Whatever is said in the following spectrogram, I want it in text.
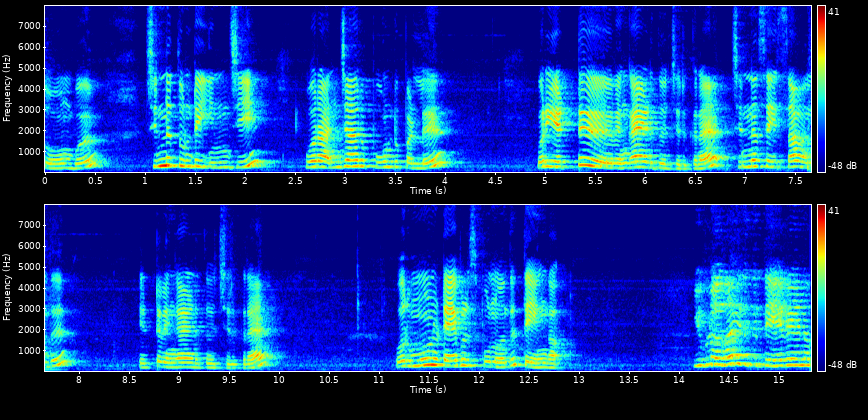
சோம்பு சின்ன துண்டு இஞ்சி ஒரு அஞ்சாறு பூண்டு பல் ஒரு எட்டு வெங்காயம் எடுத்து வச்சுருக்கிறேன். சின்ன சைஸாக வந்து எட்டு வெங்காயம் எடுத்து வச்சுருக்கிறேன். ஒரு மூணு டேபிள் ஸ்பூன் வந்து தேங்காய். இவ்வளோதான் இதுக்கு தேவையான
